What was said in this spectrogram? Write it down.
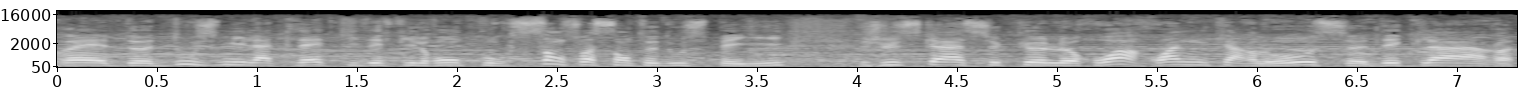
près de 12 000 athlètes qui défileront pour 172 pays jusqu'à ce que le roi Juan Carlos déclare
